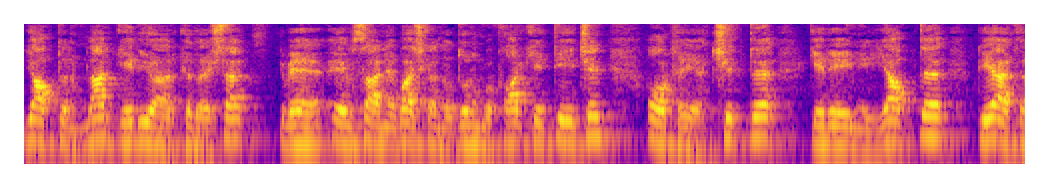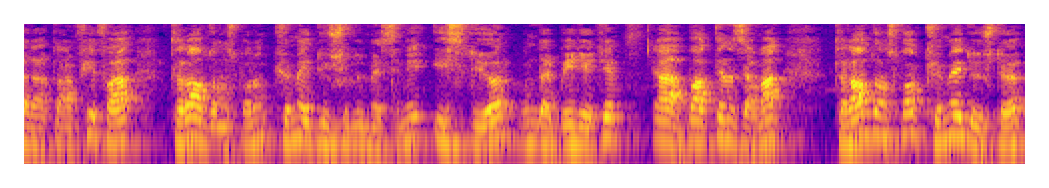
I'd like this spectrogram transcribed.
yaptırımlar geliyor arkadaşlar ve efsane başkan da durumu fark ettiği için ortaya çıktı. Gereğini yaptı. Diğer taraftan FIFA Trabzonspor'un küme düşürülmesini istiyor. Bunu da belirteyim. Ha, baktığınız zaman Trabzonspor küme düştü.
